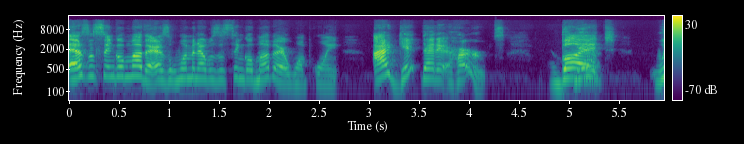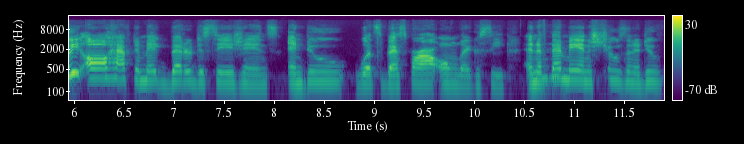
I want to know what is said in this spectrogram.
As a single mother as a woman that was a single mother at one point i get that it hurts but we all have to make better decisions and do what's best for our own legacy and if that man is choosing to do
